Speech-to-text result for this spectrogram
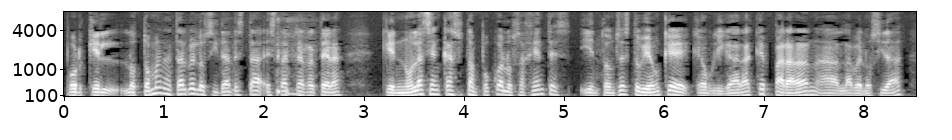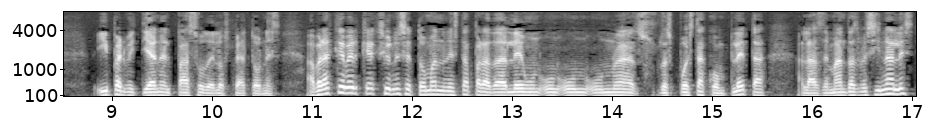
porque lo toman a tal velocidad esta, esta carretera que no le hacían caso tampoco a los agentes, y entonces tuvieron que, que obligar a que pararan a la velocidad y permitían el paso de los peatones. Habrá que ver qué acciones se toman en esta para darle una respuesta completa a las demandas vecinales.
